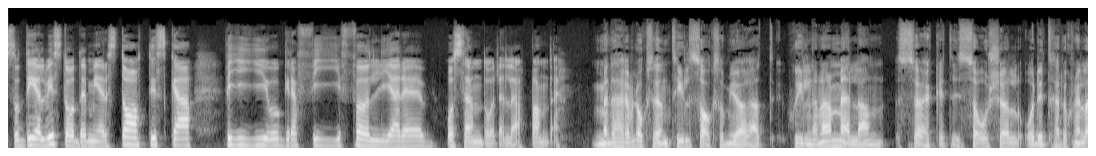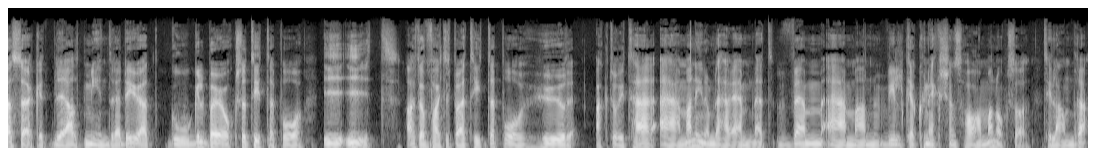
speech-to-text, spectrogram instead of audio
Så delvis då det mer statiska, biografi, följare och sen då det löpande. Men det här är väl också en till sak som gör att skillnaderna mellan söket i social och det traditionella söket blir allt mindre. Det är ju att Google börjar också titta på i it, att de faktiskt börjar titta på hur auktoritär är man inom det här ämnet? Vem är man? Vilka connections har man också till andra?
